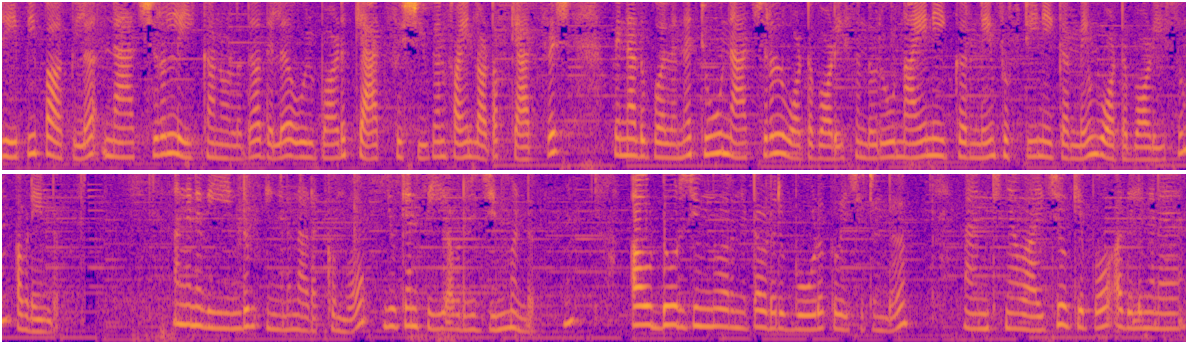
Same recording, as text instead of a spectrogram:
ജെ പി പാർക്കിൽ നാച്ചുറൽ ലേക്കാണുള്ളത് അതിൽ ഒരുപാട് cat fish you can find lot of cat fish പിന്നെ അതുപോലെ തന്നെ ടു നാച്ചുറൽ വാട്ടർ ബോഡീസ് ഉണ്ട്. ഒരു നയൻ ഏക്കറിന്റെയും ഫിഫ്റ്റീൻ ഏക്കറിന്റെയും വാട്ടർ ബോഡീസും അവിടെയുണ്ട്. അങ്ങനെ വീണ്ടും ഇങ്ങനെ നടക്കുമ്പോൾ യു ക്യാൻ സീ അവിടെ ഒരു ജിം ഉണ്ട്. ഔട്ട്ഡോർ ജിം എന്ന് പറഞ്ഞിട്ട് അവിടെ ഒരു ബോർഡൊക്കെ വെച്ചിട്ടുണ്ട്. ആൻഡ് ഞാൻ വായിച്ചു നോക്കിയപ്പോൾ അതിലിങ്ങനെ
